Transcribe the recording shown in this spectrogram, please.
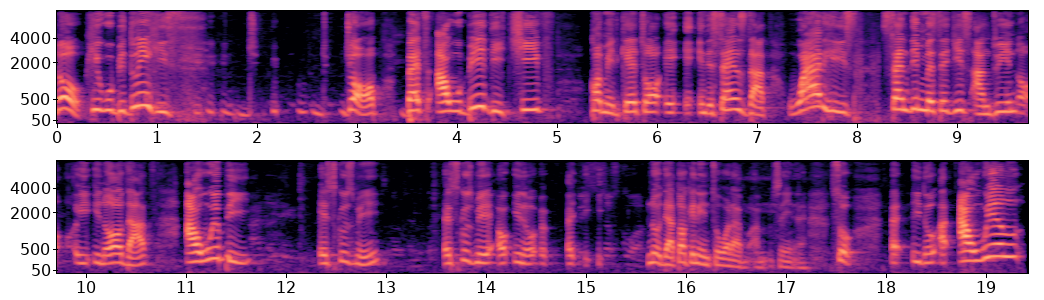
no, he will be doing his job, but I will be the chief communicator in, in the sense that while he's sending messages and doing, uh, you know, all that, I will be, excuse me, excuse me, uh, you know, uh, uh, no, they are talking into what I'm, I'm saying. So, uh, you know, I, I will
